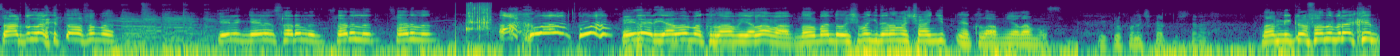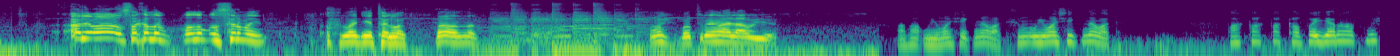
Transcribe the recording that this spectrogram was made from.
Sardılar etrafımı. Gelin gelin sarılın sarılın sarılın. Ah kulağım kulağım. Beyler yalama kulağımı yalama. Normalde hoşuma gider ama şu an gitmiyor kulağımı yalamaz. Mikrofonu çıkartmışlar ha. Lan mikrofonu bırakın. Alo aa, sakalım oğlum ısırmayın. lan yeter lan. Lan lan. Ay Baturay hala uyuyor. Baba uyuma şekline bak. Şunun uyuma şekline bak. Bak bak bak kafayı yana atmış.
